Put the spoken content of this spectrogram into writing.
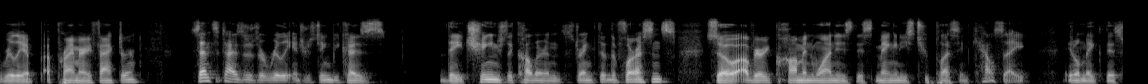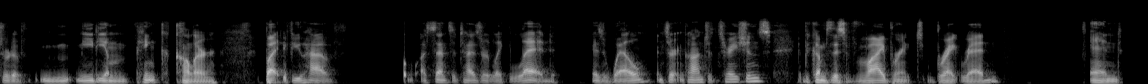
really a, a primary factor. Sensitizers are really interesting because they change the color and strength of the fluorescence. So a very common one is this manganese 2 plus in calcite. It'll make this sort of medium pink color. But if you have a sensitizer like lead as well in certain concentrations, it becomes this vibrant bright red. And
